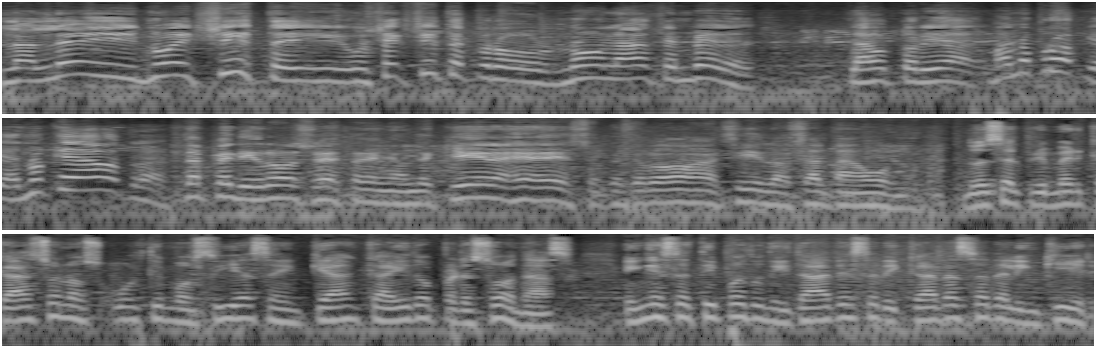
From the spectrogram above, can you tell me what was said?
La ley no existe, o sea existe pero no la hacen ver las autoridades. Mano propia, no queda otra. Está peligroso esto, en donde quiera es eso, que se roban así lo asaltan a uno. No es el primer caso en los últimos días en que han caído personas en este tipo de unidades dedicadas a delinquir.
